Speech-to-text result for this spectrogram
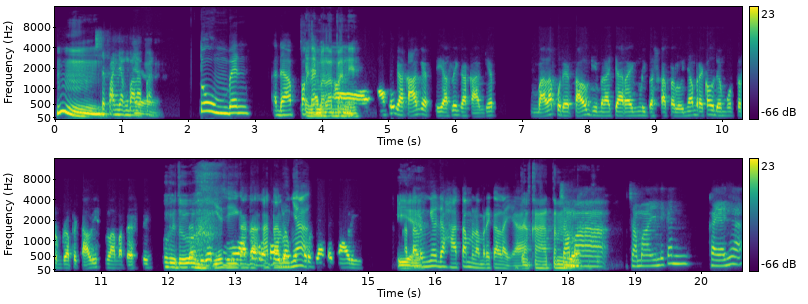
hmm sepanjang balapan Tumben ada apa Sepanjang kan? balapan ya Asli gak kaget sih, asli gak kaget. Balap udah tahu gimana cara yang libas Katalunya, mereka udah muter berapa kali selama testing. oh itu Dan juga Iya sih, kata- berapa kali. iya Katalunya udah hatam lah mereka lah ya. udah katem sama sama ini kan kayaknya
